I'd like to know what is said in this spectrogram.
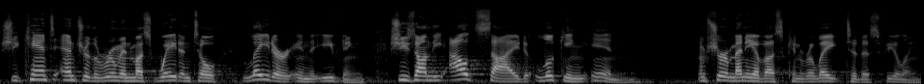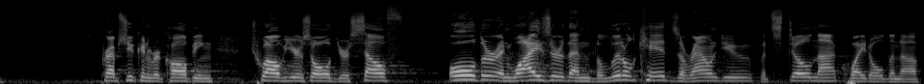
She can't enter the room and must wait until later in the evening. She's on the outside looking in. I'm sure many of us can relate to this feeling. Perhaps you can recall being 12 years old yourself older and wiser than the little kids around you, but still not quite old enough.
